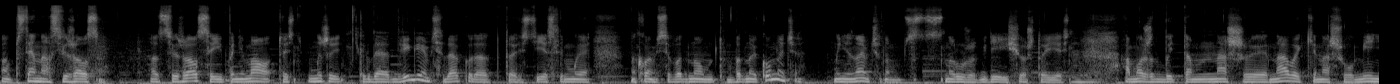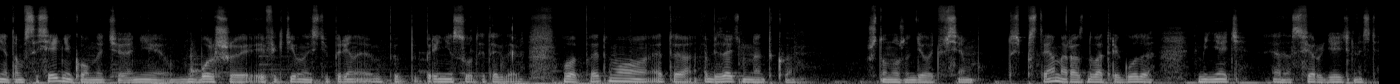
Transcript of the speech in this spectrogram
а, постоянно освежался освежался и понимал, то есть мы же, когда двигаемся, да, куда-то, то есть если мы находимся в одном, там, в одной комнате, мы не знаем, что там снаружи, где еще что есть. А может быть, там наши навыки, наши умения там в соседней комнате, они больше эффективности принесут и так далее. Вот, поэтому это обязательно такое, что нужно делать всем. То есть постоянно раз, два, три года менять э, сферу деятельности.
